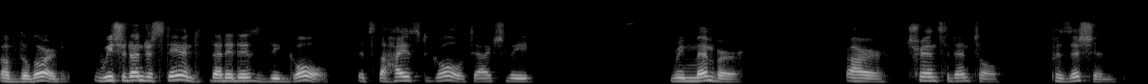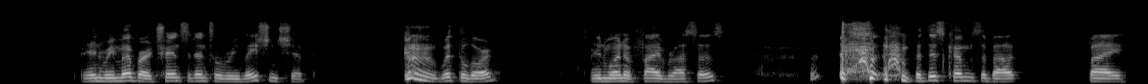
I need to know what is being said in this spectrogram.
of the Lord. We should understand that it is the goal, it's the highest goal to actually remember our transcendental position and remember our transcendental relationship with the Lord in one of five rasas. but this comes about by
